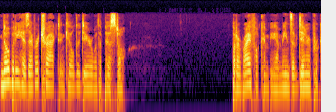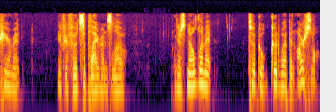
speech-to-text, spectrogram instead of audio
Nobody has ever tracked and killed a deer with a pistol but a rifle can be a means of dinner procurement if your food supply runs low. There's no limit to a good weapon arsenal.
